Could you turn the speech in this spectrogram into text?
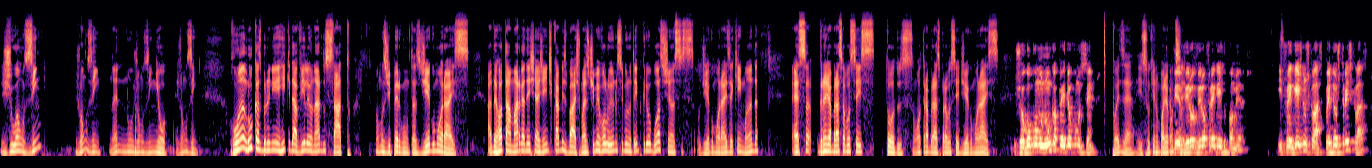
Joãozinho, Joãozinho, não é no Joãozinho, é Joãozinho. Juan, Lucas, Bruninho Henrique, Davi, Leonardo Sato. Vamos de perguntas. Diego Moraes. A derrota amarga deixa a gente cabisbaixo, mas o time evoluiu no segundo tempo e criou boas chances. O Diego Moraes é quem manda. Essa, grande abraço a vocês todos. Um outro abraço para você, Diego Moraes. Jogou como nunca, perdeu como sempre. Pois é, isso que não pode acontecer. Virou, virou freguês do Palmeiras. E freguês nos clássicos, perdeu os três clássicos.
